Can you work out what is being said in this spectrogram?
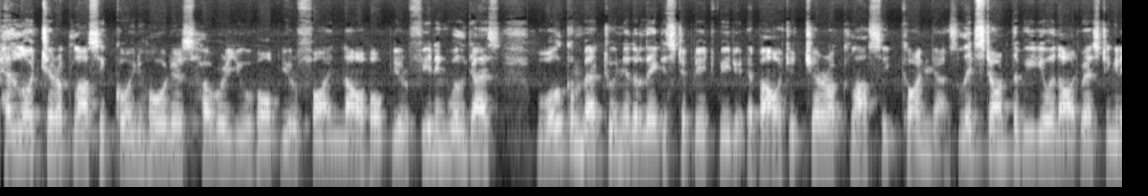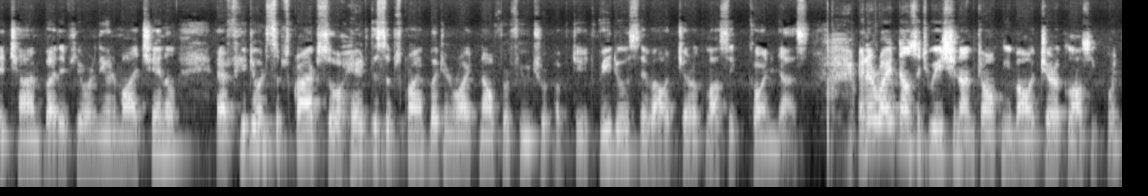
Hello Terra Classic coin holders, how are you? Hope you're fine now. Hope you're feeling well guys. Welcome back to another latest update video about Terra Classic coin guys. Let's start the video without wasting any time but if you're new to my channel, if you don't subscribe so hit the subscribe button right now for future update videos about Terra Classic coin guys. In a right now situation I'm talking about Terra Classic coin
